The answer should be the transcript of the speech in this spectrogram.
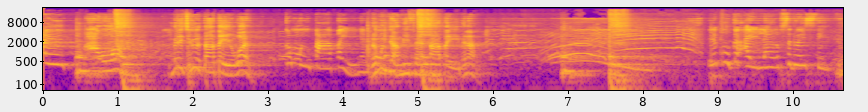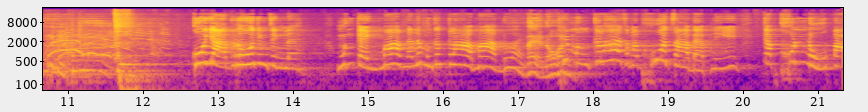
ตีเอาไม่ได้ชื่อตาตีเว้ยก็มึงตาตีไงแล้วมึงอยากมีแฟนตาตีไหมล่ะ แล้วกูก็ไอเลิฟซะด้วยสิ กูอยากรู้จริง ๆ เลย มึงเก่งมากนะ แล้วมึงก็กล้ามากด้วย แน่นอน ที่มึงกล้าจะมาพูดจาแบบนี้ กับคุณหนูปา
